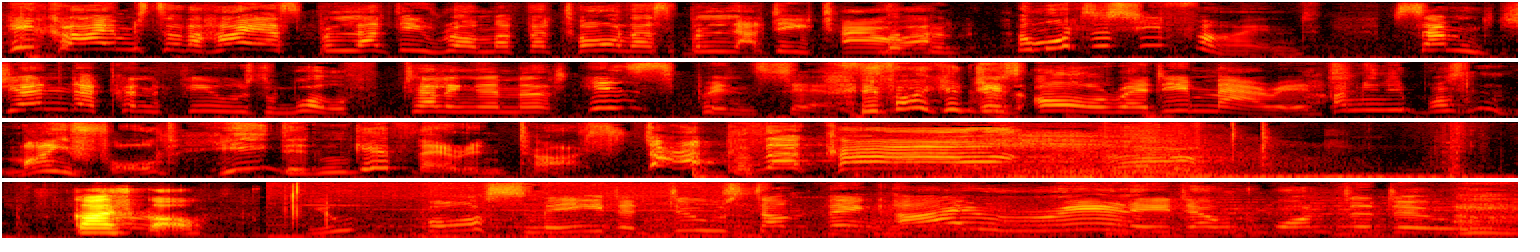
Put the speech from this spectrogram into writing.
He climbs to the highest bloody room of the tallest bloody tower. But- but- And what does he find? Some gender-confused wolf telling him that his princess If I could is just... already married. I mean, it wasn't my fault. He didn't get there in time. Stop the car! Let's go. You force me to do something I really don't want to do.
